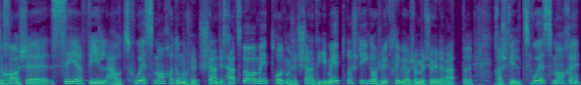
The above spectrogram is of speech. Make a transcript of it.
Du kannst äh, sehr viel auch zu Fuß machen. Du musst nicht ständig, es hat zwar ein Metro, du musst nicht ständig in Metro steigen, du hast wirklich, wie schon einem schönen Wetter, kannst viel zu Fuß machen.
